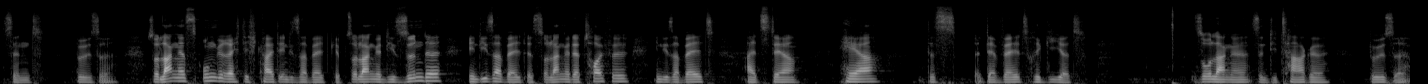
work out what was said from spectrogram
sind böse. Solange es Ungerechtigkeit in dieser Welt gibt, solange die Sünde in dieser Welt ist, solange der Teufel in dieser Welt als der Herr des, der Welt regiert, solange sind die Tage böse.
